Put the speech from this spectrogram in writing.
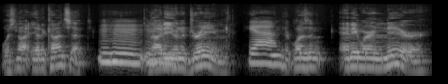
was not yet a concept, Mm-hmm, not even a dream. Yeah. It wasn't anywhere near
